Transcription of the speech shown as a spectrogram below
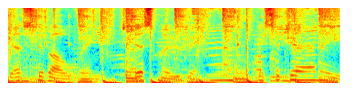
Just evolving, just moving. It's a journey.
